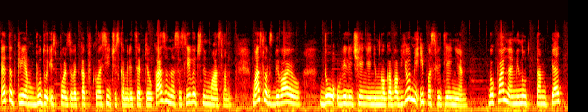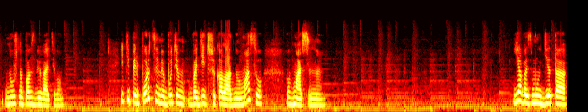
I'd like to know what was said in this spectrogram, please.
Этот крем буду использовать, как в классическом рецепте указано, со сливочным маслом. Масло взбиваю до увеличения немного в объеме и посветления. Буквально минут там 5 нужно повзбивать его. И теперь порциями будем вводить шоколадную массу в масляную. Я возьму где-то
